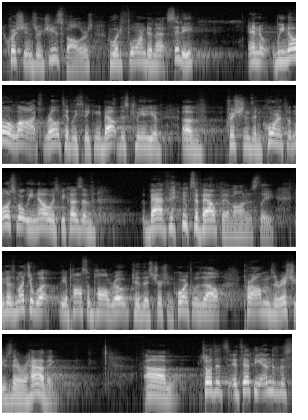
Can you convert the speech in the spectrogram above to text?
Christians or Jesus followers who had formed in that city. And we know a lot, relatively speaking, about this community of, of Christians in Corinth, but most of what we know is because of bad things about them, honestly. Because much of what the Apostle Paul wrote to this church in Corinth was about problems or issues they were having. Um, so it's, it's at the end of this,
